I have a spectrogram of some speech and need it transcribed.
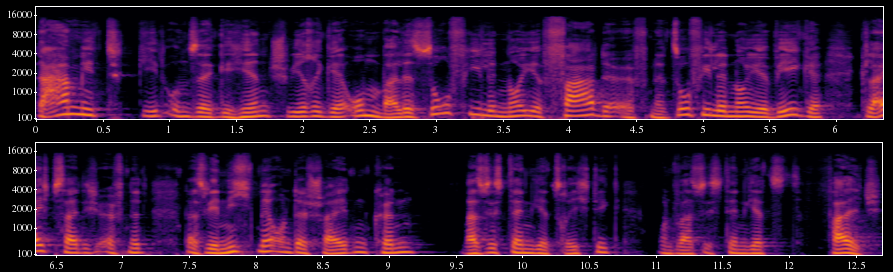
damit geht unser Gehirn schwieriger um, weil es so viele neue Pfade öffnet, so viele neue Wege gleichzeitig öffnet, dass wir nicht mehr unterscheiden können, was ist denn jetzt richtig und was ist denn jetzt falsch.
